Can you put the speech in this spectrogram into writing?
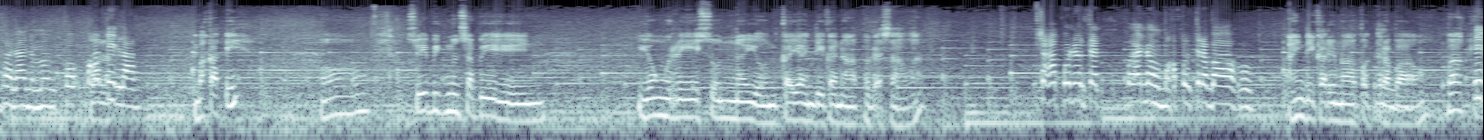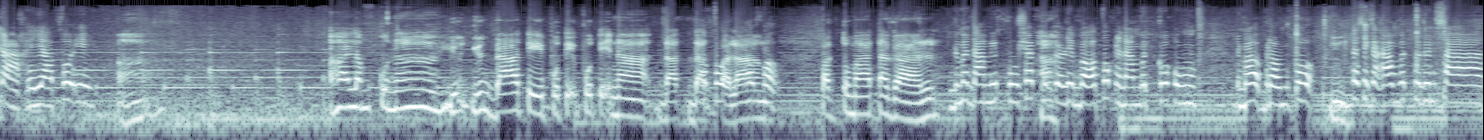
Wala naman po. Makati Wala. lang. Makati? Oh. So ibig mong sabihin, yung reason na yun kaya hindi ka nakapag-asawa? Tsaka po nagtat, ano, makapagtrabaho. Ah, hindi ka rin makapagtrabaho? Bakit? Hindi nakakaya po eh. Ah. Ah, alam ko na. Yun, yung dati, puti-puti na dot-dot Opo, pa lang. opo. Pag tumatagal, Dumadami po siya. Pag Ha? halimbawa po, kinamot ko kung, halimbawa, brown po. Mm. Kasi kakamot ko dun sa,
